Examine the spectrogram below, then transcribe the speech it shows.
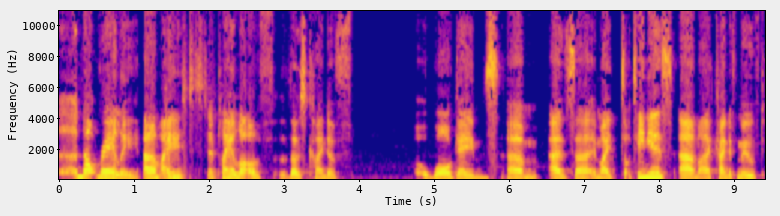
uh, not really. Um, I used to play a lot of those kind of war games um, as uh, in my sort of teen years. Um, I kind of moved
